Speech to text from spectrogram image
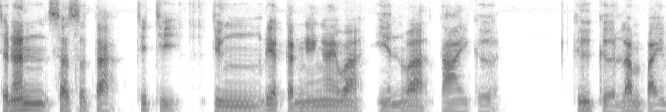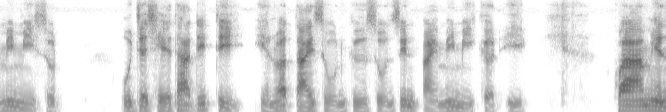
ฉะนั้นสัสตทิฏฐิจึงเรียกกันง่าย ๆ ว่าเห็นว่าตายเกิด คือเกิดล่ำไปไม่มีสุด อุจเฉททิฏฐิเห็นว่าตายศูนย์คือศูนย์สิ้นไปไม่มีเกิดอีก ความเห็น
